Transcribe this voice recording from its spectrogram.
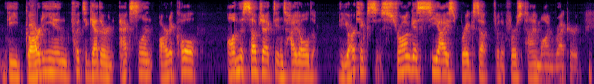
The Guardian put together an excellent article on the subject entitled the Arctic's strongest sea ice breaks up for the first time on record. And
